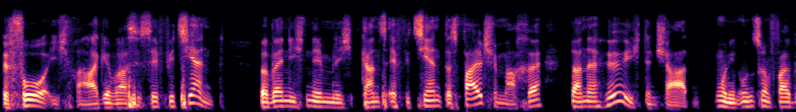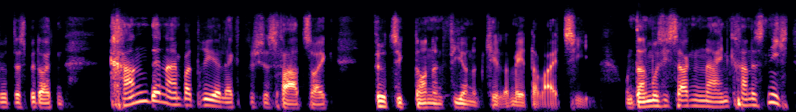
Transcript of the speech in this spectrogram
bevor ich frage, was ist effizient. Weil wenn ich nämlich ganz effizient das Falsche mache, dann erhöhe ich den Schaden. Und in unserem Fall wird das bedeuten, kann denn ein batterieelektrisches Fahrzeug 40 Tonnen 400 Kilometer weit ziehen. Und dann muss ich sagen, nein, kann es nicht.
